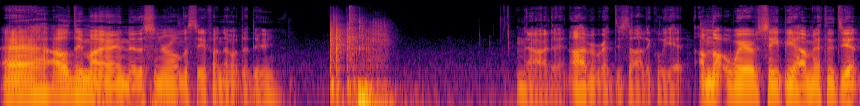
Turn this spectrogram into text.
Uh, I'll do my own medicine roll to see if I know what to do. No, I don't. I haven't read this article yet. I'm not aware of CPR methods yet.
